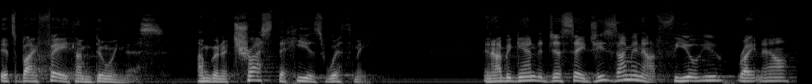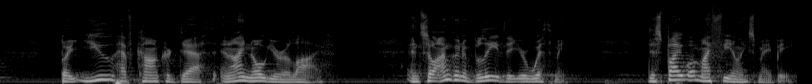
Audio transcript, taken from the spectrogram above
it's by faith I'm doing this. I'm going to trust that He is with me. And I began to just say, Jesus, I may not feel you right now, but you have conquered death, and I know you're alive. And so I'm going to believe that you're with me, despite what my feelings may be.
